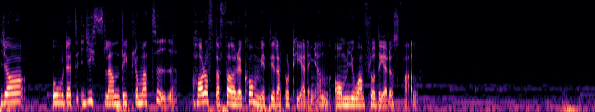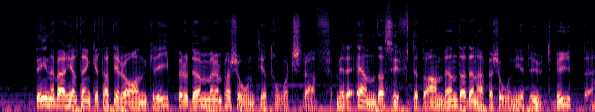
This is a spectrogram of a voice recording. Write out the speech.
Ja, ordet gisslandiplomati har ofta förekommit i rapporteringen om Johan Floderus fall. Det innebär helt enkelt att Iran griper och dömer en person till ett hårt straff med det enda syftet att använda den här personen i ett utbyte.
